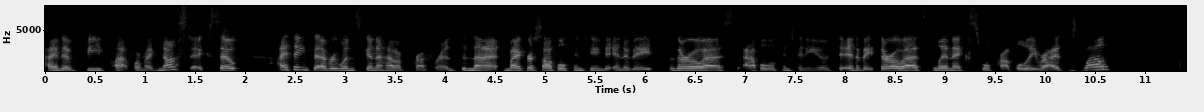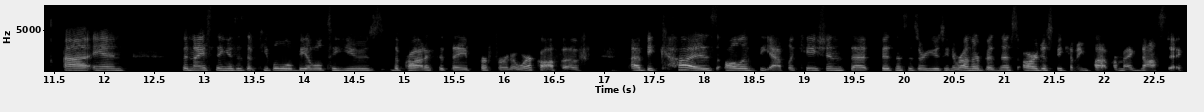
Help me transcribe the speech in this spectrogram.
kind of be platform agnostic. So I think that everyone's going to have a preference and that Microsoft will continue to innovate their OS, Apple will continue to innovate their OS, Linux will probably rise as well. Uh, and the nice thing is, is that people will be able to use the product that they prefer to work off of uh, because all of the applications that businesses are using to run their business are just becoming platform agnostic.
